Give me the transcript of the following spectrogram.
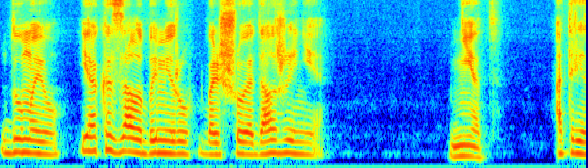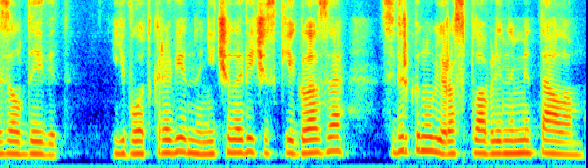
думаю, я оказала бы миру большое одолжение. «Нет», — отрезал Дэвид. Его откровенно нечеловеческие глаза сверкнули расплавленным металлом.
